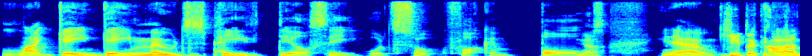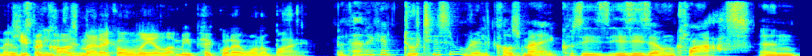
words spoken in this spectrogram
Like game game modes as paid DLC would suck fucking balls. You know, Keep it co- keep it cosmetic only, and let me pick what I want to buy. But then again, Dutch isn't really cosmetic because he's, he's his own class, and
